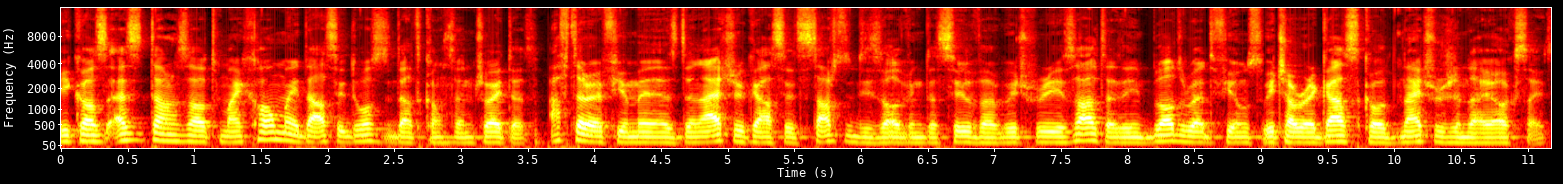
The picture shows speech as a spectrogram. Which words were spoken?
because as it turns out my homemade acid wasn't that concentrated. After a few minutes the nitric acid started dissolving the silver which resulted in blood red fumes which are a gas called nitrogen dioxide.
